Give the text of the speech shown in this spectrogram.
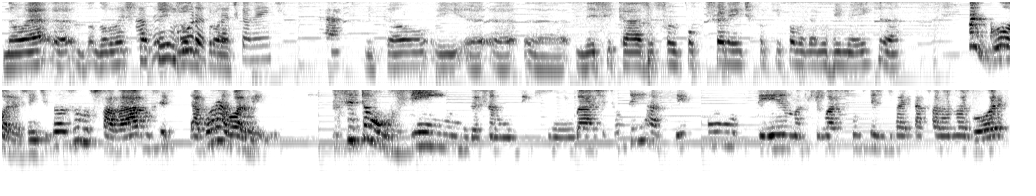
Não é, uh, normalmente não As tem um jogo pronto. praticamente. Então, e, uh, uh, uh, nesse caso foi um pouco diferente, porque como ele é no remake, né? Agora, gente, nós vamos falar, vocês, agora olha, vocês estão ouvindo essa musiquinha embaixo, então tem a ver com o tema, que o assunto que a gente vai estar falando agora.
